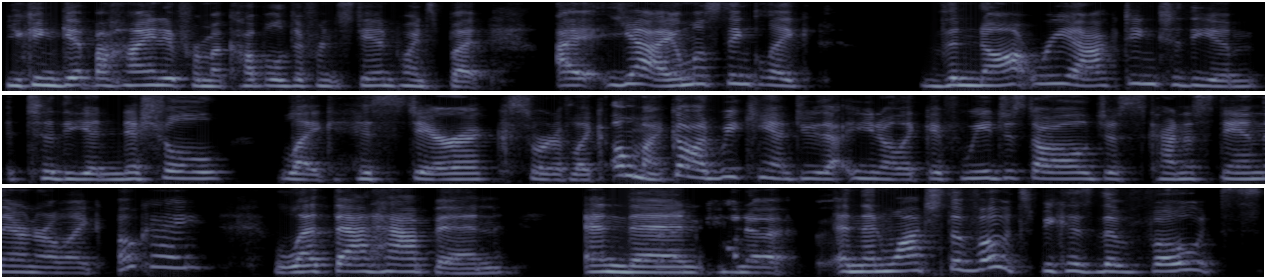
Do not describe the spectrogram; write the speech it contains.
you can get behind it from a couple different standpoints but i yeah i almost think like the not reacting to the um, to the initial like hysteric sort of like oh my god we can't do that you know like if we just all just kind of stand there and are like okay let that happen and then kind of and then watch the votes because the votes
